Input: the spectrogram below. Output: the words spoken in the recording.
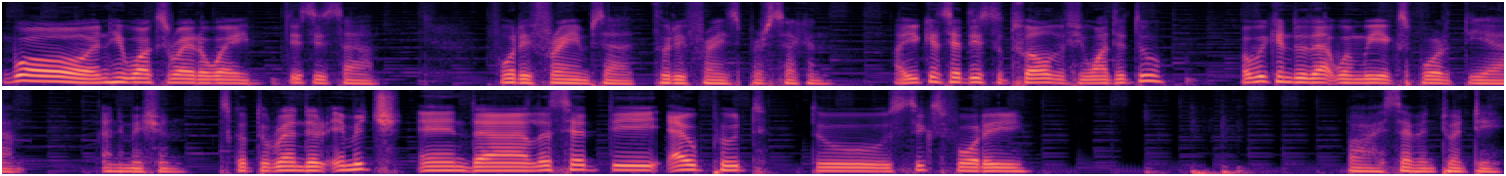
Whoa, and he walks right away. This is uh, 40 frames at 30 frames per second. Uh, you can set this to 12 if you wanted to, but we can do that when we export the uh, animation. Let's go to render image and uh, let's set the output to 640 by 720.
